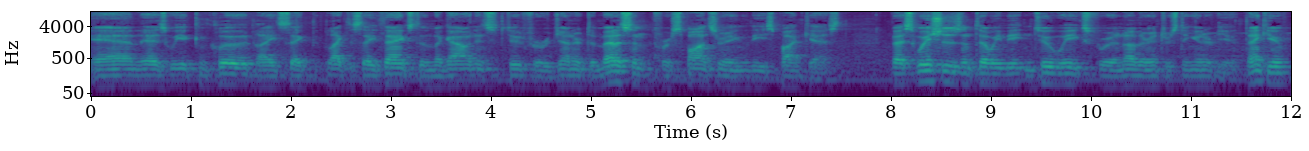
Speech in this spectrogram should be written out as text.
And as we conclude, I'd like to say thanks to the McGowan Institute for Regenerative Medicine for sponsoring these podcasts. Best wishes until we meet in two weeks for another interesting interview. Thank you.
